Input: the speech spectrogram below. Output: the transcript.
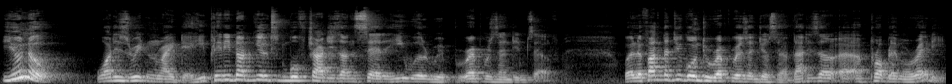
you know, what is written right there? He pleaded not guilty to both charges and said he will rep represent himself. Well, the fact that you're going to represent yourself, that is a, a problem already.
